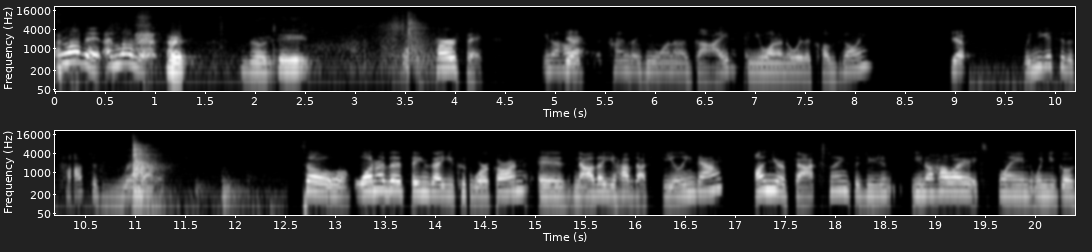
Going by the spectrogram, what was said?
I love it. I love it. All right. Rotate. Perfect. You know how Yeah. like, the times like you want to guide and you want to know where the club's going? Yep. When you get to the top, just rip at it. So Cool. one of the things that you could work on is now that you have that feeling down on your backswing. So do you you know how I explained when you go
